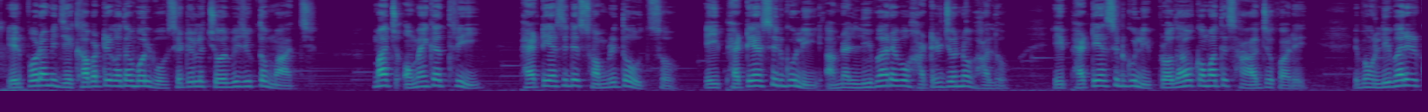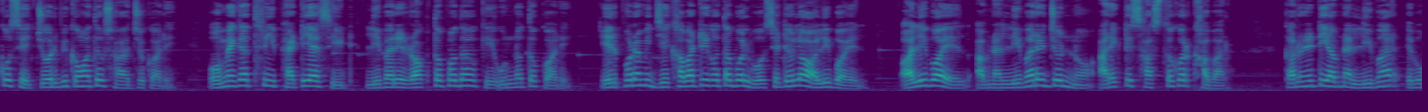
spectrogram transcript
এরপর আমি যে খাবারটির কথা বলব, সেটি হলো চর্বিযুক্ত মাছ। মাছ ওমেগা থ্রি ফ্যাটি অ্যাসিডের সমৃদ্ধ উৎস। এই ফ্যাটি অ্যাসিডগুলি আপনার লিভার এবং হার্টের জন্য ভালো। এই ফ্যাটি অ্যাসিডগুলি প্রদাহ কমাতে সাহায্য করে এবং লিভারের কোষে চর্বি কমাতেও সাহায্য করে। ওমেগা থ্রি ফ্যাটি অ্যাসিড লিভারের রক্ত প্রদাহকে উন্নত করে। এরপর আমি যে খাবারটির কথা বলব, সেটি হলো অলিভ অয়েল অলিভ অয়েল আপনার লিভারের জন্য আরেকটি স্বাস্থ্যকর খাবার। কারণ এটি আপনার লিভার এবং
